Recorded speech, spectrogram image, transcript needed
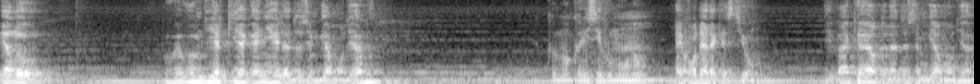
Ernaud, pouvez-vous me dire qui a gagné la Deuxième Guerre mondiale? Comment connaissez-vous mon nom? Répondez à la question. Les vainqueurs de la Deuxième Guerre mondiale.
